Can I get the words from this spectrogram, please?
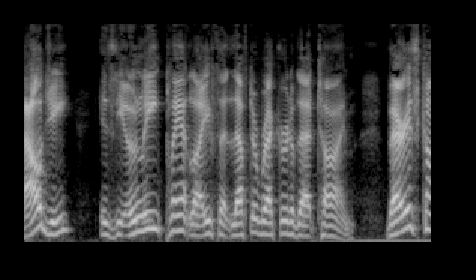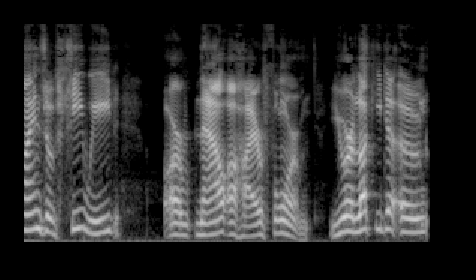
Algae is the only plant life that left a record of that time. Various kinds of seaweed are now a higher form. You are lucky to own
